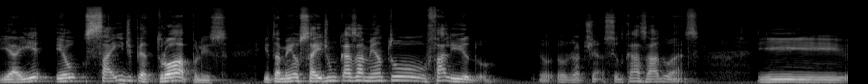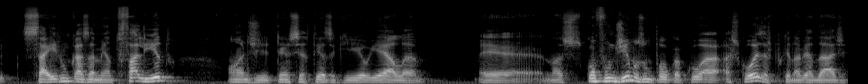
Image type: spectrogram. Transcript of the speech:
E aí eu saí de Petrópolis e também eu saí de um casamento falido. Eu, eu já tinha sido casado antes e sair de um casamento falido, onde tenho certeza que eu e ela é, nós confundimos um pouco as coisas, porque na verdade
